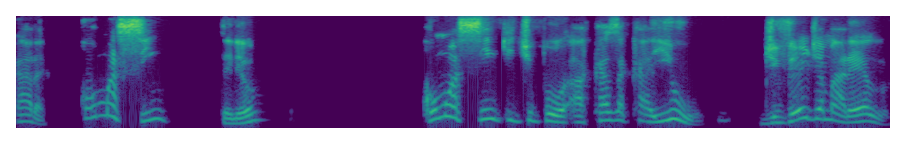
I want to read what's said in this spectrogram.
Cara, como assim? Entendeu? Como assim que, tipo, a casa caiu de verde e amarelo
